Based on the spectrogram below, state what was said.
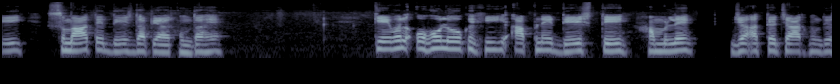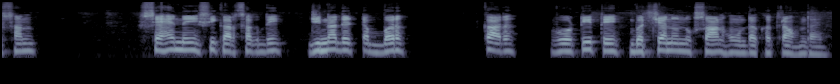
ਹੀ ਸਮਾਜ ਅਤੇ ਦੇਸ਼ ਦਾ ਪਿਆਰ ਹੁੰਦਾ ਹੈ। ਕੇਵਲ ਉਹ ਲੋਕ ਹੀ ਆਪਣੇ ਦੇਸ਼ ਤੇ ਹਮਲੇ ਜਾਂ ਅਤਿਆਚਾਰ ਹੁੰਦੇ ਸਨ। ਸਹਿ ਨਹੀਂ ਸੀ ਕਰ ਸਕਦੇ, ਜਿਨ੍ਹਾਂ ਦੇ ਟੱਬਰ ਘਰ ਵਹੁਟੀ ਤੇ ਬੱਚਿਆਂ ਨੂੰ ਨੁਕਸਾਨ ਹੋਣ ਦਾ ਖਤਰਾ ਹੁੰਦਾ ਹੈ।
